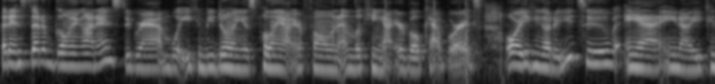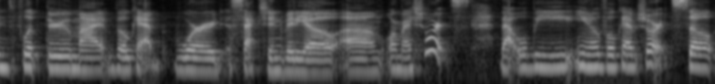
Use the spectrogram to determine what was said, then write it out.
But instead of going on Instagram, what you can be doing is pulling out your phone and looking at your vocab words. Or you can go to YouTube and, you know, you can flip through my vocab word section video um, or my shorts. That will be, you know, vocab shorts. So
